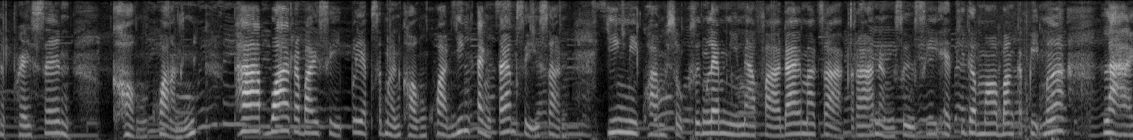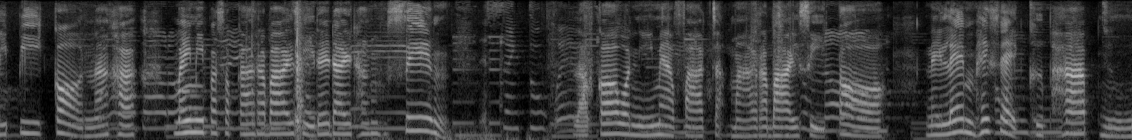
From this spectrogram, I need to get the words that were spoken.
The Present ของขวัญ ภาพวาดระบายสีเปรียบเสมือนของขวัญยิ่งแต่งแต้มสีสัน ยิ่งมีความสุข ซึ่งเล่มนี้แมวฟ้าได้มาจากร้านหนังสือซีเอ็ดที่เดอะมอลล์บางกะปิเมื่อหลายปีก่อนนะคะ ไม่มีประสบการณ์ระบายสีใดๆทั้งสิ้น แล้วก็วันนี้แมวฟ้าจะมาระบายสีต่อ ในเล่มให้เสร็จคือภาพนี้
